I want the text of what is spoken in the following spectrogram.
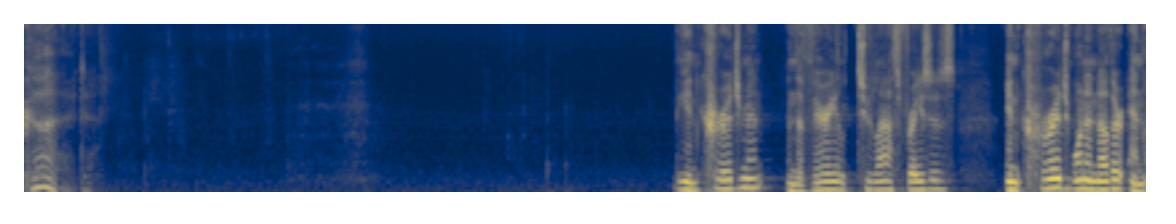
good. The encouragement in the very two last phrases encourage one another, and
